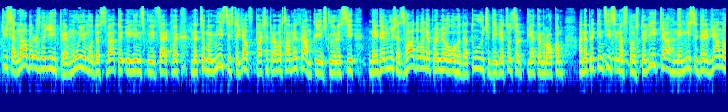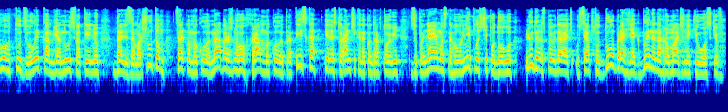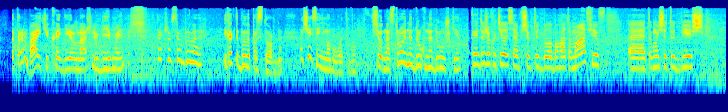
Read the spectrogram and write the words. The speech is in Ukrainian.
Після набережної прямуємо до Свято-Іллінської церкви. На цьому місці стояв перший православний храм Київської Русі. Найдавніше згадування про нього датують 945 роком. А наприкінці 17 століття на місці дерев'яного тут звели кам'яну святиню. Далі за маршрутом церква Миколи Набережного, храм Миколи Пратиська і ресторанчики на контрактовій. Зупиняємось на головній площі Подолу. Люди розповідають, усе б тут добре, якби не нагромадження кіосків Трамвайчик ходил наш любимый. Так что все было, и как-то было просторно. А сейчас я не могу, вот, все настроено друг на дружке. Не дуже хотілося б, щоб тут було багато мафів, е, тому що тут більш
